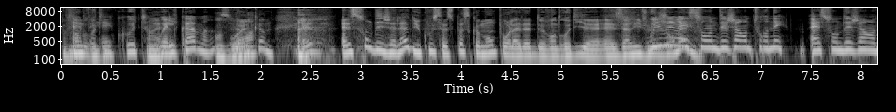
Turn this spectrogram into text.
Vendredi. Eh ben, écoute, Ouais. welcome. hein. On se verra. Welcome. Elles, elles sont déjà là, du coup, ça se passe comment pour la date de vendredi? Elles arrivent Oui, le oui, jour mais même? elles sont déjà en tournée. Elles sont déjà en...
